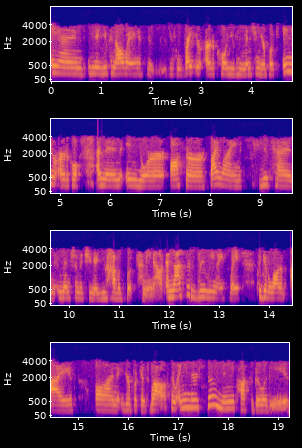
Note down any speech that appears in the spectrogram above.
And you know you can always you can write your article you can mention your book in your article and then in your author byline you can mention that you know you have a book coming out. And that's a really nice way to get a lot of eyes on your book as well so i mean there's so many possibilities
